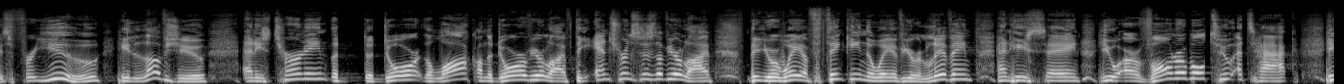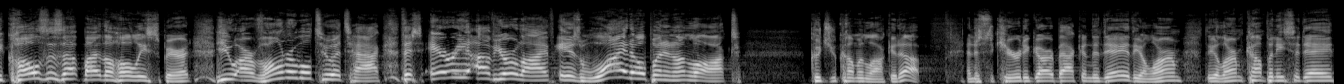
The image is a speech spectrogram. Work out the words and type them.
It's for you. He loves you. And He's turning the, the door, the lock on the door of your life, the entrances of your life, the, your way of thinking, the way of your living. And He's saying, You are vulnerable to attack. He calls us up by the Holy Spirit. You are vulnerable to attack. This area of your life is wide open and unlocked. Could you come and lock it up? And the security guard back in the day, the alarm, the alarm company today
